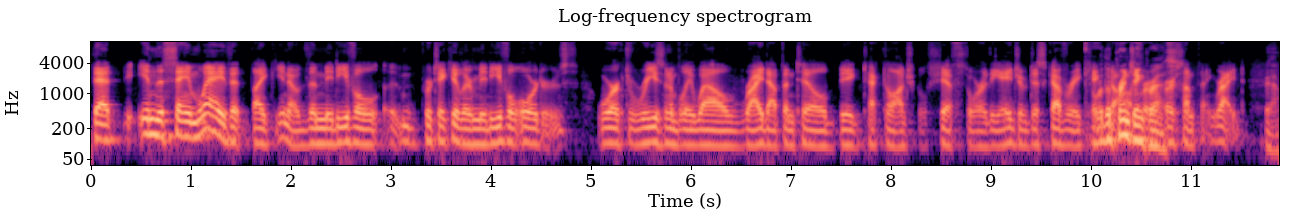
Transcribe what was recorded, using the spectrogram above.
that in the same way that like you know the medieval particular medieval orders worked reasonably well right up until big technological shifts or the age of discovery kicked the printing or, press. or something right Yeah.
